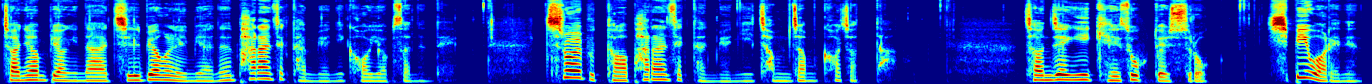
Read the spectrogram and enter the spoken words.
전염병이나 질병을 의미하는 파란색 단면이 거의 없었는데 7월부터 파란색 단면이 점점 커졌다. 전쟁이 계속될수록 12월에는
